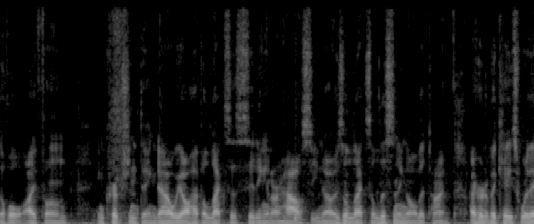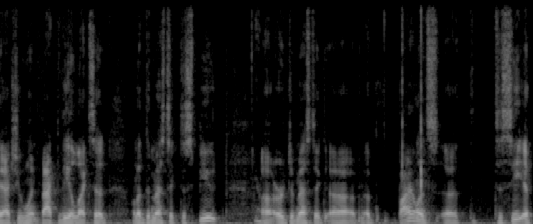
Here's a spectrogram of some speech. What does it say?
the whole iPhone encryption thing. Now we all have Alexa sitting in our house. You know, is Alexa listening all the time? I heard of a case where they actually went back to the Alexa on a domestic dispute uh, or domestic uh, uh, violence uh, to see if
